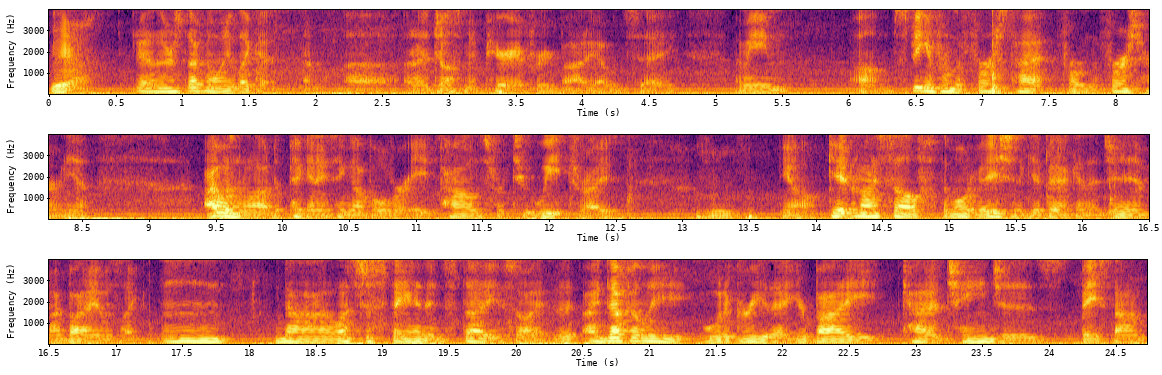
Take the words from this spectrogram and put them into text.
Yeah. Yeah, there's definitely like a, uh, an adjustment period for your body. I would say. I mean, um, speaking from the first time from the first hernia, I wasn't allowed to pick anything up over eight pounds for two weeks. Right. Mm-hmm. You know, getting myself the motivation to get back in the gym, my body was like, mm, nah, let's just stay in and study. So I, I definitely would agree that your body kind of changes based on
